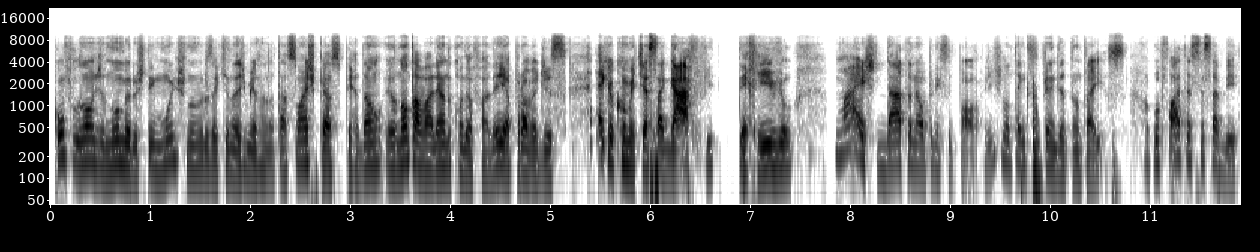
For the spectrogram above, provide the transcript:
confusão de números, tem muitos números aqui nas minhas anotações, peço perdão. Eu não estava lendo quando eu falei, a prova disso é que eu cometi essa gafe terrível. Mas data não é o principal. A gente não tem que se prender tanto a isso. O fato é você saber.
